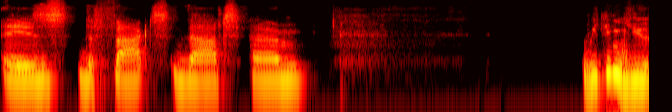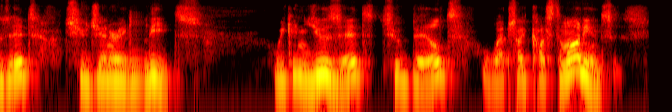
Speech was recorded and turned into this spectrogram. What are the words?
is the fact that um, we can use it to generate leads we can use it to build website custom audiences.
